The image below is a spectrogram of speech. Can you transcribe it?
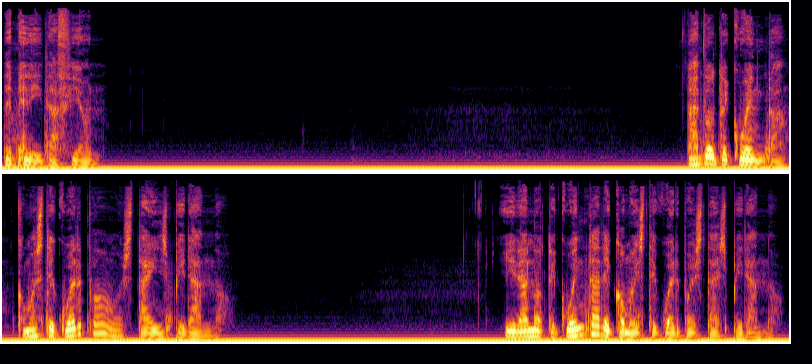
de meditación. Dándote cuenta cómo este cuerpo está inspirando y dándote cuenta de cómo este cuerpo está expirando.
